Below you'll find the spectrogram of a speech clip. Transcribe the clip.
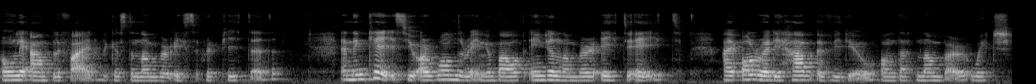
only amplified because the number is repeated. And in case you are wondering about angel number 88, I already have a video on that number which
